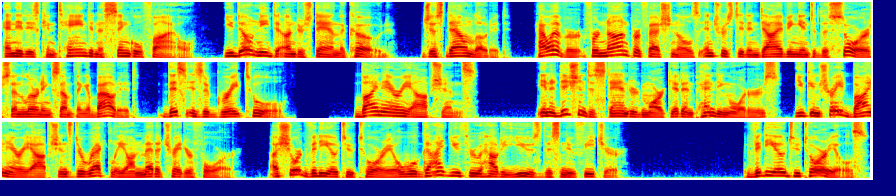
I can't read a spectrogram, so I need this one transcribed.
and it is contained in a single file. You don't need to understand the code. Just download it. However, for non-professionals interested in diving into the source and learning something about it, this is a great tool. Binary options. In addition to standard market and pending orders, you can trade binary options directly on MetaTrader 4. A short video tutorial will guide you through how to use this new feature. Video tutorials.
